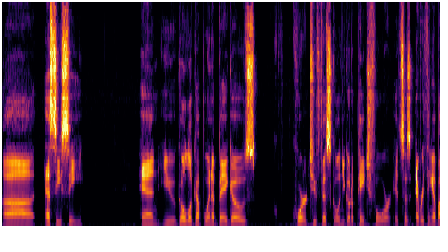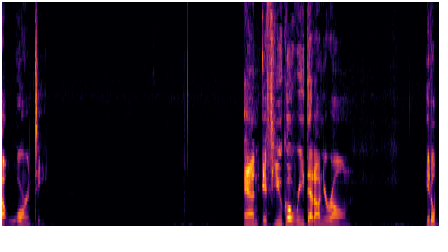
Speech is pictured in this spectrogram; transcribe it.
uh, SEC and you go look up Winnebago's quarter two fiscal and you go to page four, it says everything about warranty. And if you go read that on your own, it'll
